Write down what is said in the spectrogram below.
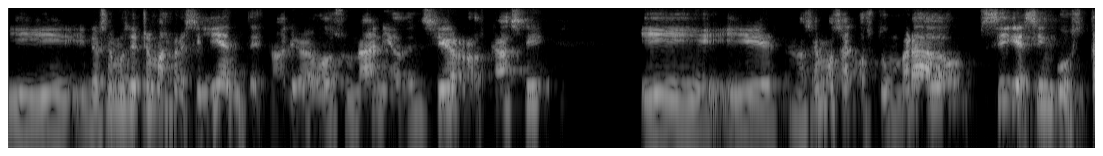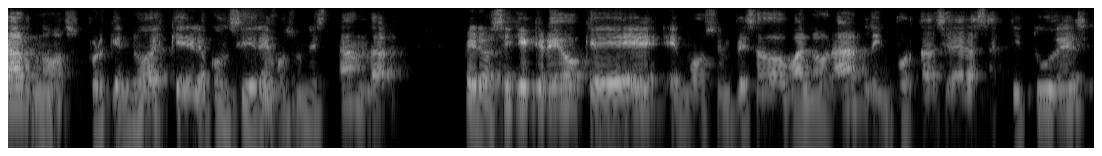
y, nos hemos hecho más resilientes, ¿no? Llevamos un año de encierros casi y, nos hemos acostumbrado, sigue sin gustarnos, porque no es que lo consideremos un estándar, pero sí que creo que hemos empezado a valorar la importancia de las actitudes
